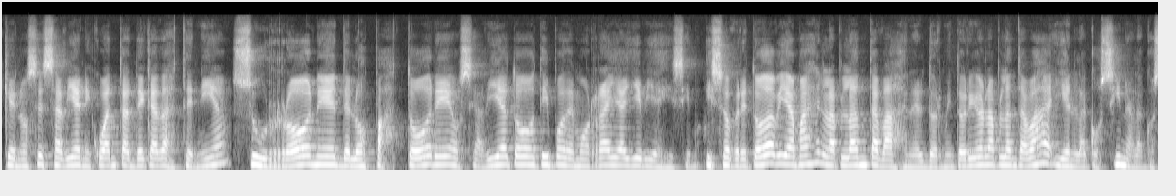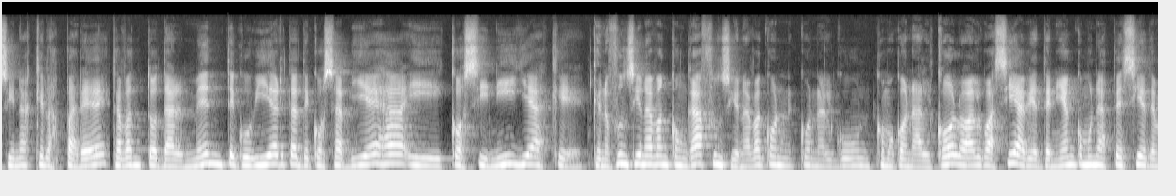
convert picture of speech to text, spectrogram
que no se sabía ni cuántas décadas tenía, zurrones de los pastores, o sea, había todo tipo de morralla allí viejísimo. Y sobre todo había más en la planta baja, en el dormitorio de la planta baja y en la cocina cocina. La cocina es que las paredes estaban totalmente cubiertas de cosas viejas y cocinillas que, que no funcionaban con gas, funcionaba con, con, algún, como con alcohol o algo así. Había, tenían como una especie de,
